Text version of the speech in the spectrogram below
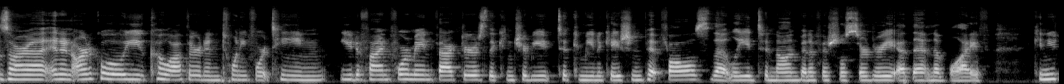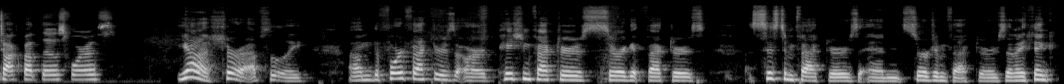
Zara, in an article you co authored in 2014, you define four main factors that contribute to communication pitfalls that lead to non beneficial surgery at the end of life. Can you talk about those for us? Yeah, sure, absolutely. Um, the four factors are patient factors, surrogate factors, system factors, and surgeon factors. And I think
